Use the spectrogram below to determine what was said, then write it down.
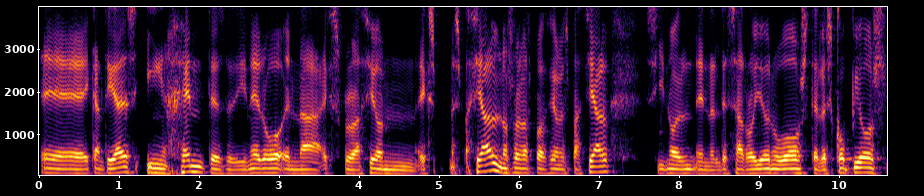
eh, cantidades ingentes de dinero en la exploración espacial, no solo en la exploración espacial, sino en, el desarrollo de nuevos telescopios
